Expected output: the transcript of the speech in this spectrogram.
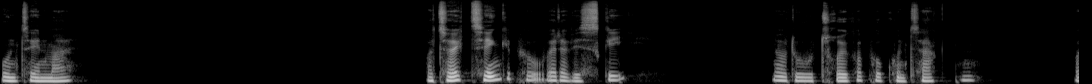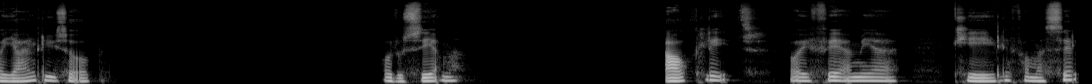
undtagen mig. Og tør ikke tænke på, hvad der vil ske, når du trykker på kontakt og jeg lyser op. Og du ser mig, afklædt og i færd med at kæle for mig selv,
